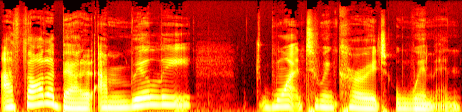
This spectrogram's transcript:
I thought about it, I'm really want to encourage women.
